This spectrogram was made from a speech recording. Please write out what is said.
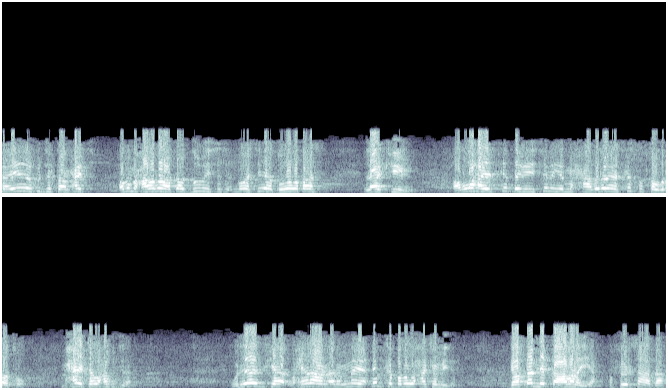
faa'iidada ku jirtaa maxay أما محاربة هذا دوبة نواسية دوبة لكن الله يسكبه يسمى المحاضرة يسكس صورته. محاية سواحة كجرة. ولذلك وحيراها الأرغمية نبكى بضوحة كميدة. قفل النقابان ايا وفي رسالة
